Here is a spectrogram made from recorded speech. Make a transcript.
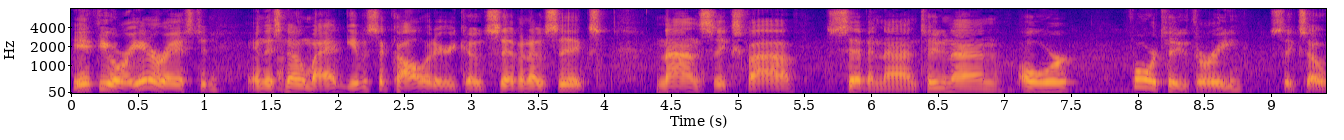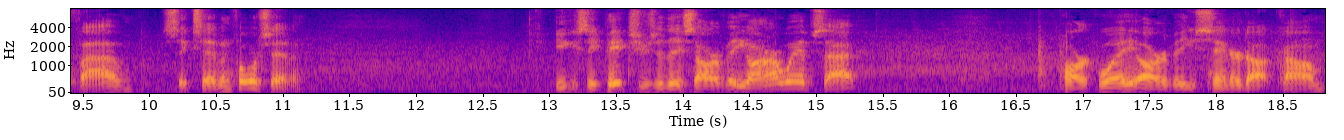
If you are interested in this Nomad, give us a call at area code 706 965 7929 or 423 605 6747. You can see pictures of this RV on our website, parkwayrvcenter.com.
